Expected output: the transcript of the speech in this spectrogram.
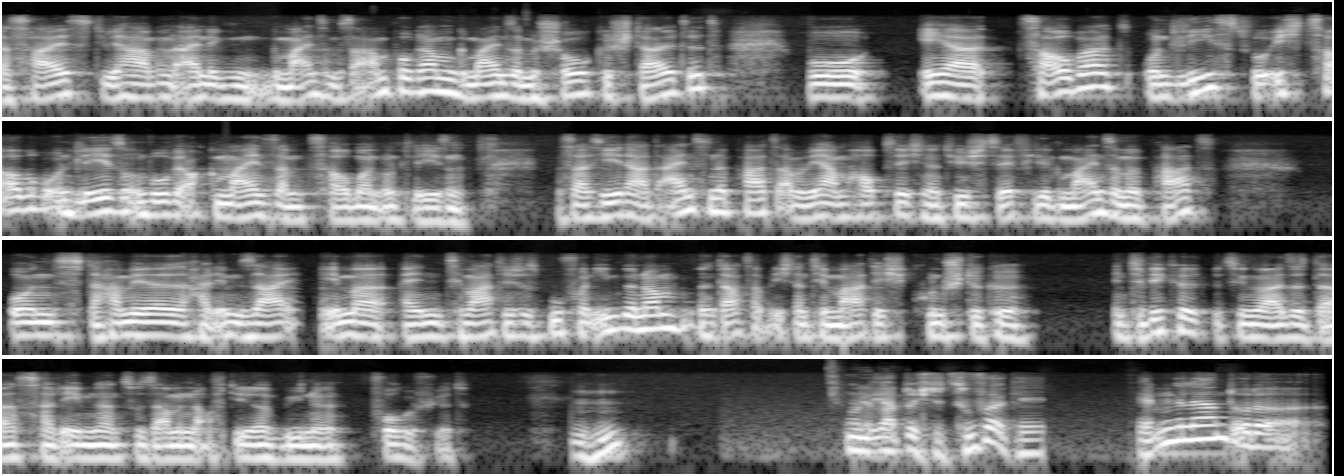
Das heißt, wir haben ein gemeinsames Abendprogramm, gemeinsame Show gestaltet, wo er zaubert und liest, wo ich zaubere und lese und wo wir auch gemeinsam zaubern und lesen. Das heißt, jeder hat einzelne Parts, aber wir haben hauptsächlich natürlich sehr viele gemeinsame Parts. Und da haben wir halt im Saal immer ein thematisches Buch von ihm genommen und dazu habe ich dann thematisch Kunststücke entwickelt, beziehungsweise das halt eben dann zusammen auf dieser Bühne vorgeführt. Mhm. Und ja. ihr habt euch durch Zufall kennengelernt oder?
